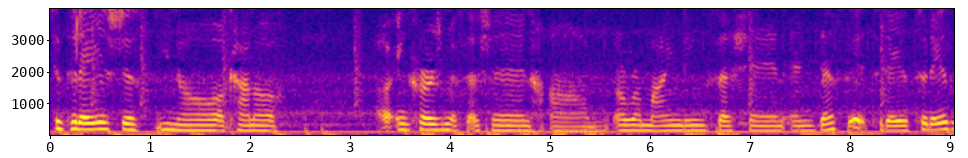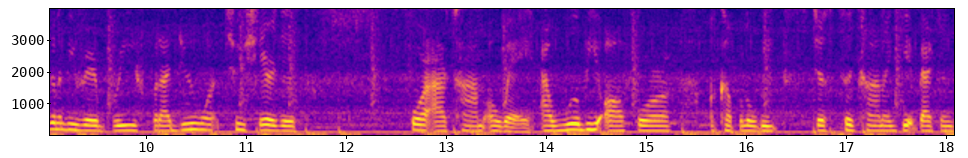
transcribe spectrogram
just today is just you know a kind of encouragement session, um, a reminding session, and that's it today. Today is going to be very brief, but I do want to share this for our time away. I will be off for a couple of weeks just to kind of get back in.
